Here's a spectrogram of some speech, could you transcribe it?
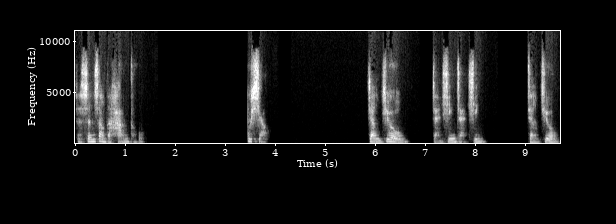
这身上的行头。不小，讲究崭新崭新，讲究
